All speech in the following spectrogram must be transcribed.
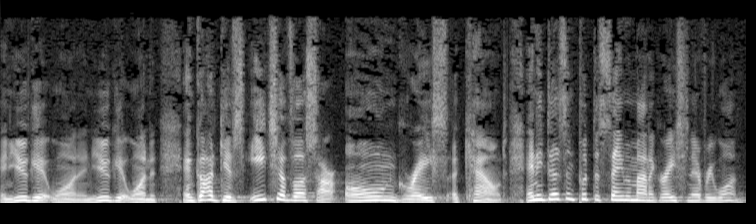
and you get one, and you get one. And God gives each of us our own grace account. And He doesn't put the same amount of grace in every one.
